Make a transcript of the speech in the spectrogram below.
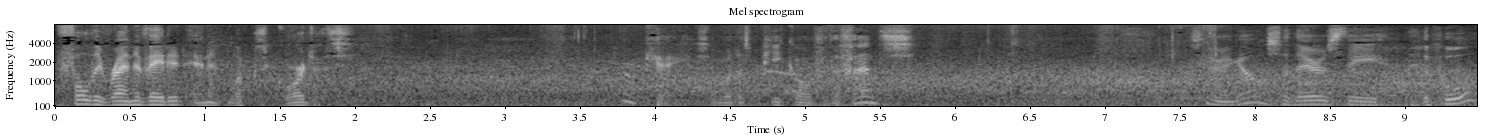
fully renovated and it looks gorgeous. Okay, so we'll just peek over the fence. So there you go. So there's the, the pool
